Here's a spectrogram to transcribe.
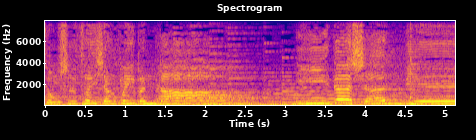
总是最想飞奔到你的身边。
